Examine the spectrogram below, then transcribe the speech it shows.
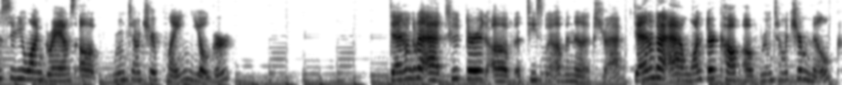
161 grams of room temperature plain yogurt. Then I'm gonna add 2 thirds of a teaspoon of vanilla extract. Then I'm gonna add 1 third cup of room temperature milk.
